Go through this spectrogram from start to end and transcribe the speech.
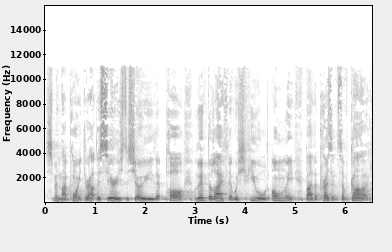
It's been my point throughout this series to show you that Paul lived a life that was fueled only by the presence of God.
